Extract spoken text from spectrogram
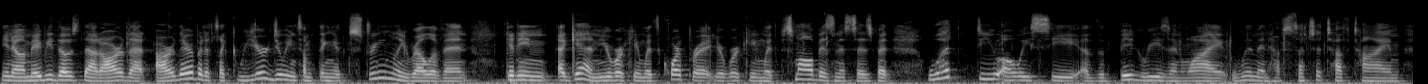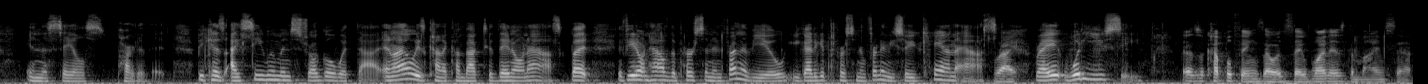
You know, maybe those that are that are there, but it's like you're doing something extremely relevant. Getting again, you're working with corporate, you're working with small businesses, but what do you always see of the big reason why women have such a tough time in the sales part of it because I see women struggle with that. And I always kind of come back to they don't ask. But if you don't have the person in front of you, you got to get the person in front of you so you can ask. Right. Right? What do you see? There's a couple things I would say. One is the mindset.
